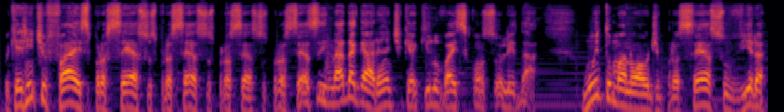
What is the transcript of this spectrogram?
porque a gente faz processos, processos, processos, processos e nada garante que aquilo vai se consolidar. Muito manual de processo vira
